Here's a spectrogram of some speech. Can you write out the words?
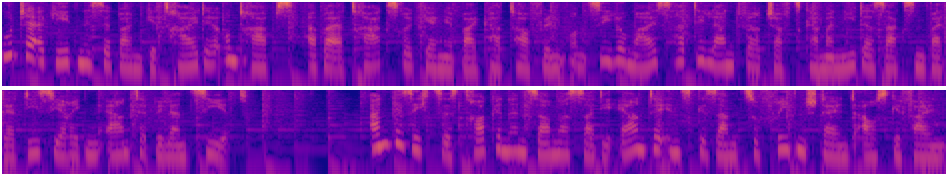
gute Ergebnisse beim Getreide und Raps, aber Ertragsrückgänge bei Kartoffeln und Silomais hat die Landwirtschaftskammer Niedersachsen bei der diesjährigen Ernte bilanziert. Angesichts des trockenen Sommers sei die Ernte insgesamt zufriedenstellend ausgefallen,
